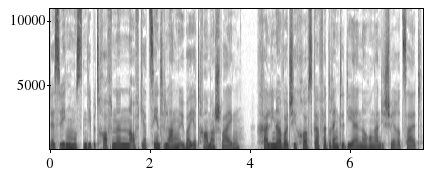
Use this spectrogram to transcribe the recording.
Deswegen mussten die Betroffenen oft jahrzehntelang über ihr Trauma schweigen. Chalina Wojciechowska verdrängte die Erinnerung an die schwere Zeit.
